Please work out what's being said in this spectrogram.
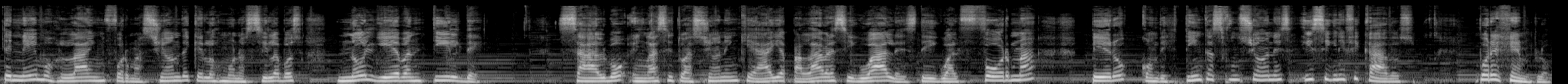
tenemos la información de que los monosílabos no llevan tilde, salvo en la situación en que haya palabras iguales de igual forma pero con distintas funciones y significados. Por ejemplo,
